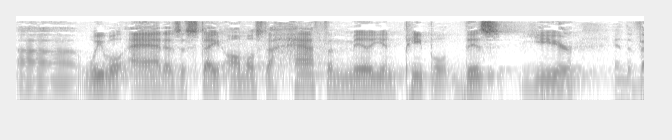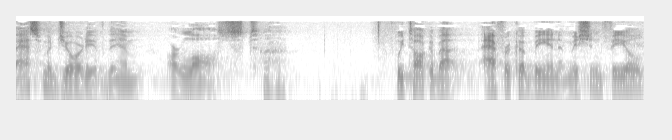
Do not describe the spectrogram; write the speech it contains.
Uh, we will add as a state almost a half a million people this year, and the vast majority of them are lost. If we talk about Africa being a mission field.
